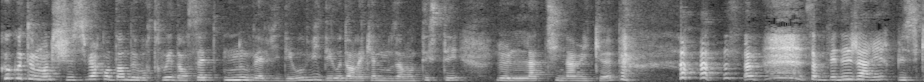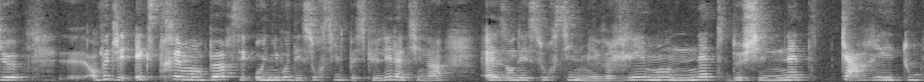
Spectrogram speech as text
Coucou tout le monde, je suis super contente de vous retrouver dans cette nouvelle vidéo, vidéo dans laquelle nous avons testé le Latina Makeup. ça, ça, me fait déjà rire puisque euh, en fait j'ai extrêmement peur c'est au niveau des sourcils parce que les Latinas elles ont des sourcils mais vraiment nets de chez net carré et tout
